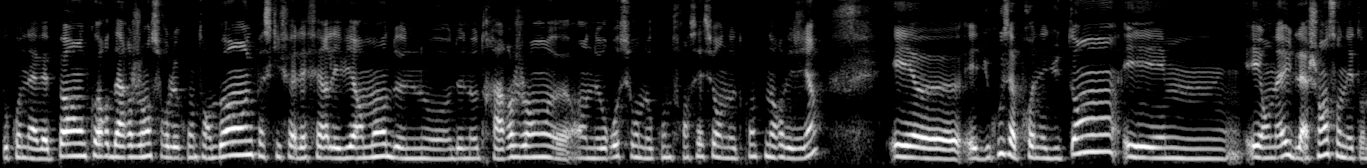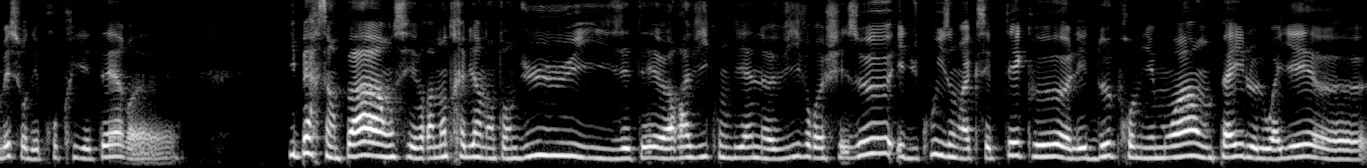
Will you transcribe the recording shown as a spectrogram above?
Donc on n'avait pas encore d'argent sur le compte en banque parce qu'il fallait faire les virements de, nos, notre argent en euros sur nos comptes français, sur notre compte norvégien. Et, et, du coup, ça prenait du temps et, et, on a eu de la chance. On est tombé sur des propriétaires hyper sympa, on s'est vraiment très bien entendu, ils étaient euh, ravis qu'on vienne vivre chez eux et du coup ils ont accepté que euh, les deux premiers mois on paye le loyer euh,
